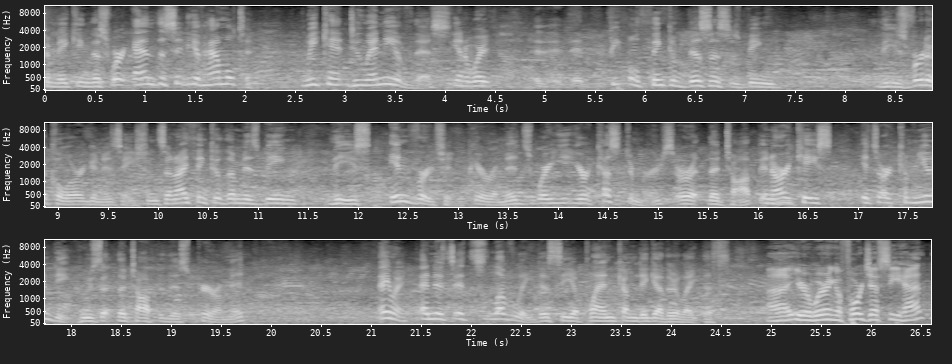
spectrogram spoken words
to making this work, and the city of Hamilton. We can't do any of this. You know, where uh, people think of business as being these vertical organizations, and I think of them as being these inverted pyramids where you, your customers are at the top. In our case, it's our community who's at the top of this pyramid. Anyway, and it's it's lovely to see a plan come together like this. Uh, you're wearing a Forge FC hat.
